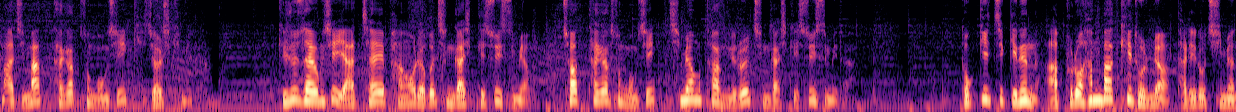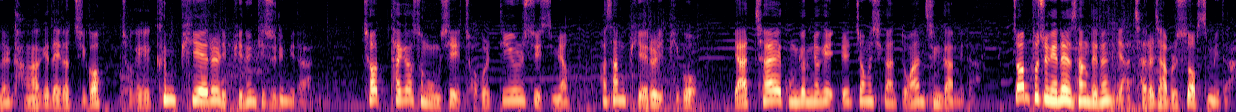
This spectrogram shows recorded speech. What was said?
마지막 타격 성공 시 기절시킵니다. 기술 사용 시 야차의 방어력을 증가시킬 수 있으며 첫 타격 성공 시 치명타 확률을 증가시킬 수 있습니다. 도끼 찢기는 앞으로 한 바퀴 돌며 다리로 지면을 강하게 내려찍어 적에게 큰 피해를 입히는 기술입니다. 첫 타격 성공 시 적을 띄울 수 있으며 화상 피해를 입히고 야차의 공격력이 일정 시간 동안 증가합니다. 점프 중에는 상대는 야차를 잡을 수 없습니다.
